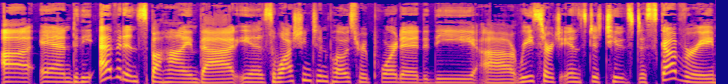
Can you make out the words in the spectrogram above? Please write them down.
Uh, and the evidence behind that is the washington post reported the uh, research institute's discovery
